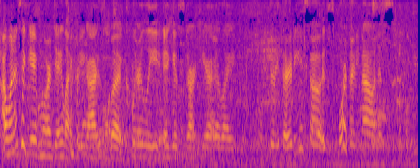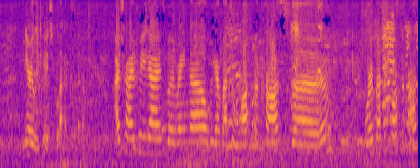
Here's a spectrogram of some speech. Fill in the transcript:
I wanted to get more daylight for you guys, but clearly it gets dark here at like 3.30, so it's 4.30 now and it's nearly pitch black. So I tried for you guys, but right now we are about to walk across the, we're about to walk across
